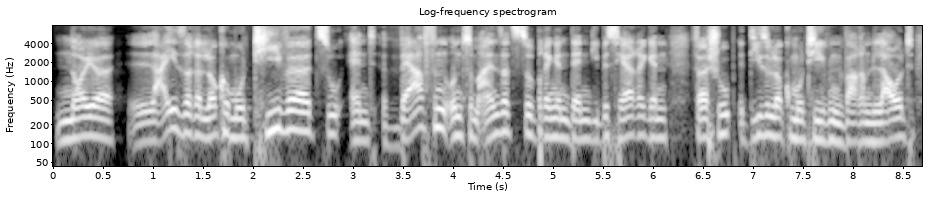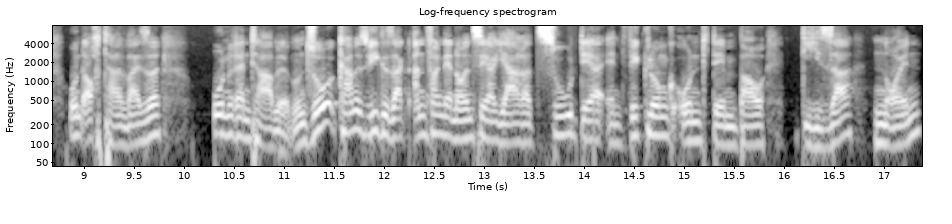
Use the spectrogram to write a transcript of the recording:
neue, leisere Lokomotive zu entwerfen und zum Einsatz zu bringen, denn die bisherigen Verschub Diesellokomotiven waren laut und auch teilweise unrentabel. Und so kam es, wie gesagt, Anfang der 90er Jahre zu der Entwicklung und dem Bau dieser neuen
